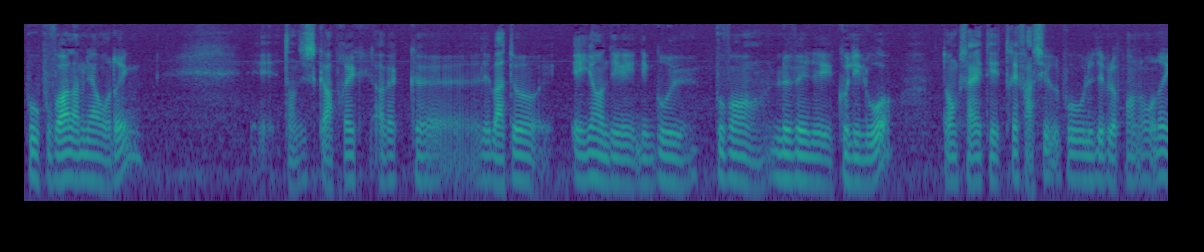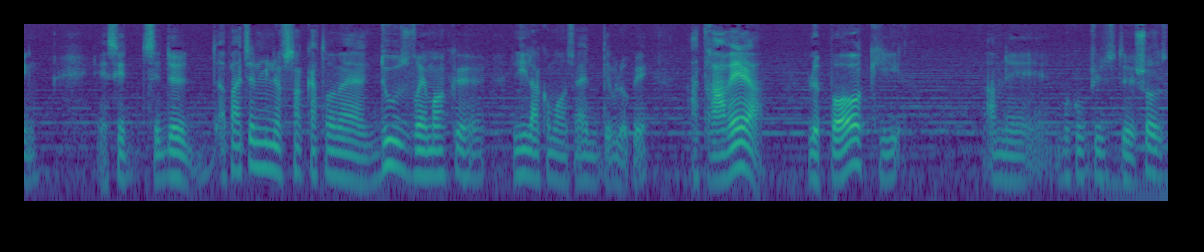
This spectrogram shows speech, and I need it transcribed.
pour pouvoir l'amener à Rodrigue. tandis qu'après, avec euh, les bateaux ayant des, grues pouvant lever des colis lourds, donc ça a été très facile pour le développement de Rodrigue. Et c'est à partir de 1992 vraiment que l'île a commencé à être développée à travers le port qui amenait beaucoup plus de choses.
